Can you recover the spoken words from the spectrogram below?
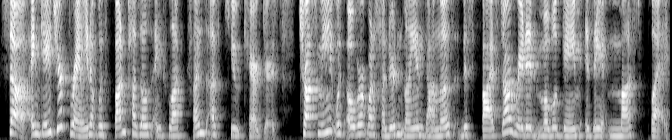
So engage your brain with fun puzzles and collect tons of cute characters. Trust me, with over 100 million downloads, this five star rated mobile game is a must play.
